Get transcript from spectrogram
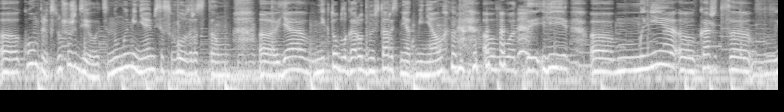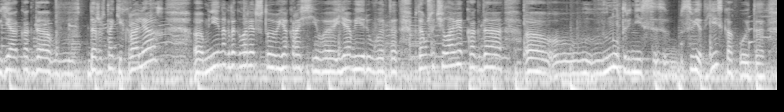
э, комплекс, ну что же делать? Ну мы меняемся с возрастом. Э, я никто благородную старость не отменял, вот и мне кажется, я когда даже в таких ролях, мне иногда говорят, что я красивая, я верю в это, потому что человек, когда внутренний свет есть какой-то, Э,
